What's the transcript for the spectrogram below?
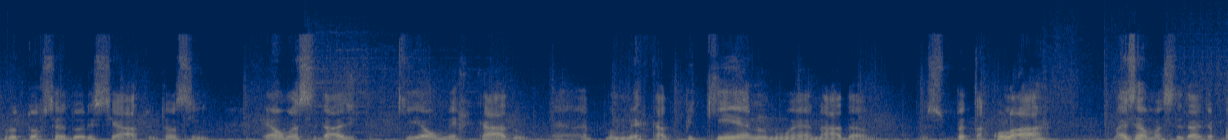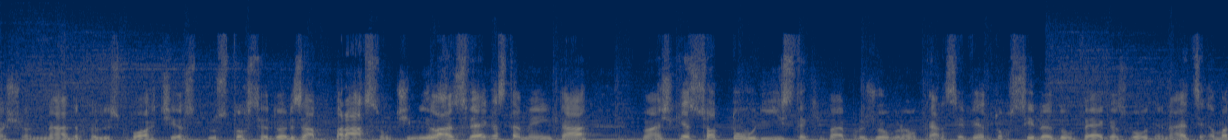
pro torcedor em Seattle. Então, assim, é uma cidade que é um mercado, é um mercado pequeno, não é nada espetacular, mas é uma cidade apaixonada pelo esporte e as, os torcedores abraçam o time. E Las Vegas também, tá? Não acho que é só turista que vai pro jogo, não, cara. Você vê a torcida do Vegas Golden Knights, é uma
